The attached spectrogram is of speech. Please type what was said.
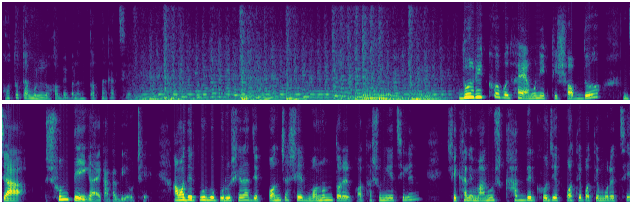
কতটা মূল্য হবে বলেন তো আপনার কাছে? দুর্ভিক্ষ বোধহয় এমনই একটি শব্দ যা শুনতেই গায়ে কাটা দিয়ে ওঠে। আমাদের পূর্বপুরুষেরা যে পঞ্চাশের মনন্তরের কথা শুনিয়েছিলেন, সেখানে মানুষ খাদ্যের খোঁজে পথে পথে মরেছে,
